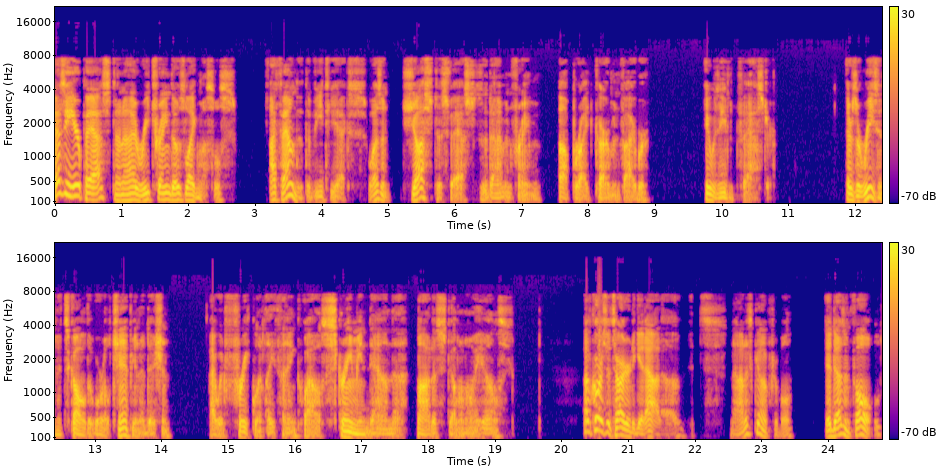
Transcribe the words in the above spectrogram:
As a year passed and I retrained those leg muscles, I found that the VTX wasn't just as fast as the diamond frame upright carbon fiber. It was even faster. There's a reason it's called the World Champion Edition. I would frequently think while screaming down the modest Illinois hills. Of course, it's harder to get out of. It's not as comfortable. It doesn't fold.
